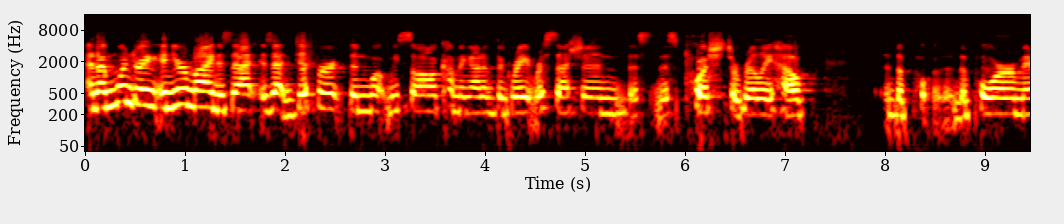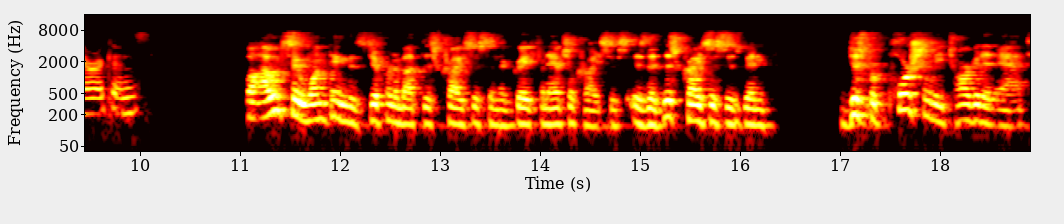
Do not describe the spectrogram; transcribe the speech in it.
And I'm wondering, in your mind, is that is that different than what we saw coming out of the Great Recession? This this push to really help the the poor Americans. Well, I would say one thing that's different about this crisis and the great financial crisis is that this crisis has been disproportionately targeted at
